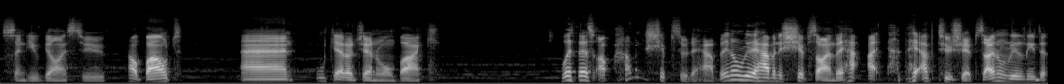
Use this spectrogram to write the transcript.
send you guys to help out, and we'll get our general back. With this, uh, how many ships do they have? They don't really have any ships on. They, ha they have two ships. I don't really need an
